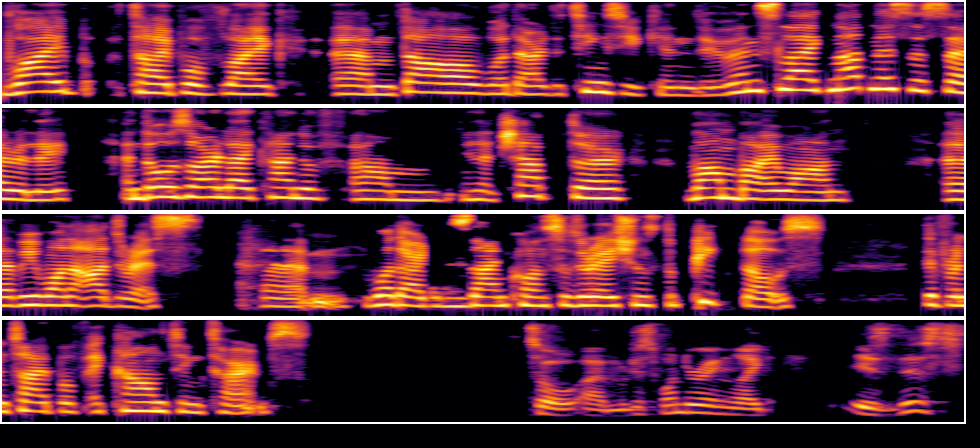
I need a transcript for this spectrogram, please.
vibe type of like um, DAO, what are the things you can do? And it's like not necessarily, and those are like kind of um, in a chapter, one by one, uh, we want to address um, what are the design considerations to pick those different type of accounting terms. So I'm just wondering, like, is this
